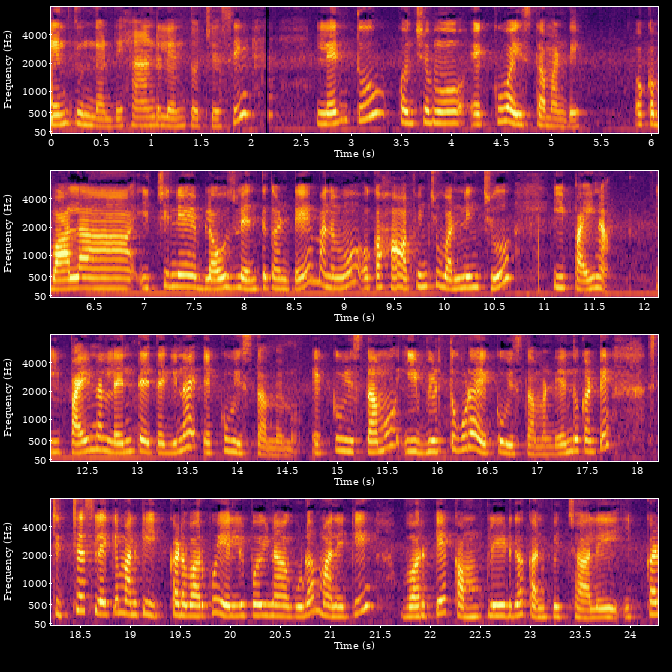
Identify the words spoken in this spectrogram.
లెంత్ ఉందండి. హ్యాండ్ లెంత్ వచ్చేసి. లెంత్ కొంచెము ఎక్కువ ఇస్తామండి. ఒక వాళ్ళ ఇచ్చిన బ్లౌజ్ లెంత్ కంటే మనము ఒక హాఫ్ ఇంచు వన్ ఇంచు ఈ పైన ఈ పైన లెంత్ అయితే గిన ఎక్కువ ఇస్తాం మేము. ఎక్కువ ఇస్తాము ఈ విడ్త్ కూడా ఎక్కువ ఇస్తామండి. ఎందుకంటే స్టిచ్చెస్ లేక మనకి ఇక్కడ వరకు వెళ్ళిపోయినా కూడా మనకి వర్కే కంప్లీట్గా కనిపించాలి. ఇక్కడ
